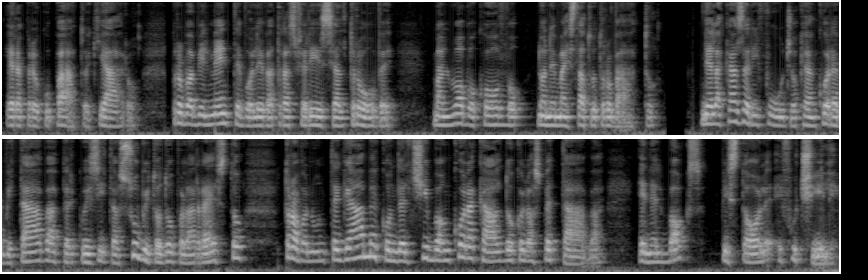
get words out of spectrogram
Era preoccupato, è chiaro. Probabilmente voleva trasferirsi altrove, ma il nuovo covo non è mai stato trovato. Nella casa rifugio che ancora abitava, perquisita subito dopo l'arresto, trovano un tegame con del cibo ancora caldo che lo aspettava e nel box pistole e fucili.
